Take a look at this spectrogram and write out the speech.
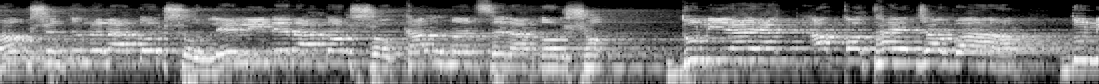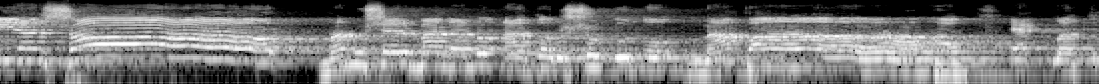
মাউসেতুনের আদর্শ লেলিনের আদর্শ, কালমার্সের আদর্শ, দুনিয়ায় এক কথায় জবাব, দুনিয়ার সব মানুষের বানানো আদর্শগুলো না পাপ একমাত্র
